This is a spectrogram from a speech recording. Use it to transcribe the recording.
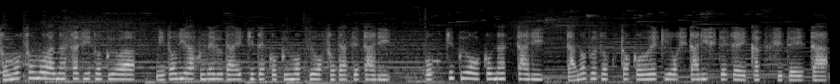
そもそもアナサジ族は、緑あふれる大地で穀物を育てたり、牧畜を行ったり、他の部族と交易をしたりして生活していた。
